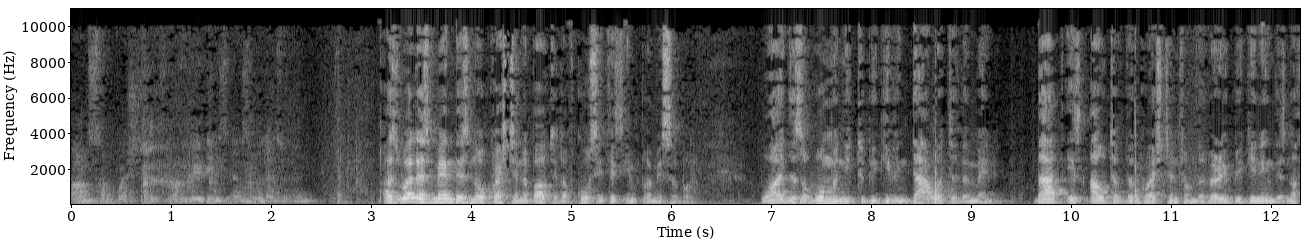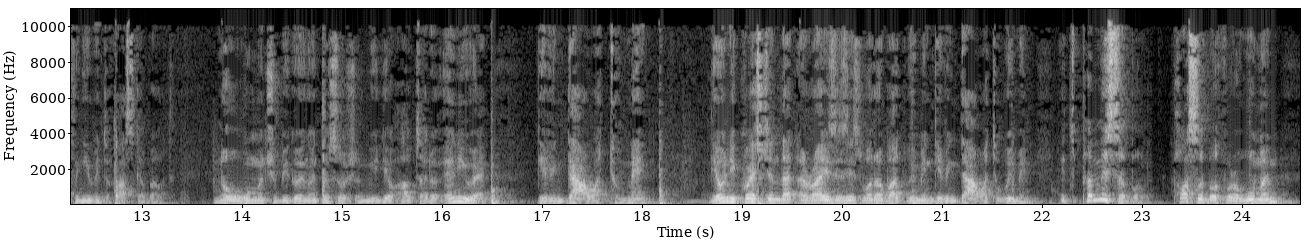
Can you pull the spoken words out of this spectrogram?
answer questions from ladies as well as men? As well as men, there's no question about it. Of course, it is impermissible. Why does a woman need to be giving da'wah to the men? That is out of the question from the very beginning. There's nothing even to ask about. No woman should be going onto social media or outside or anywhere giving da'wah to men. The only question that arises is what about women giving da'wah to women? It's permissible, possible for a woman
